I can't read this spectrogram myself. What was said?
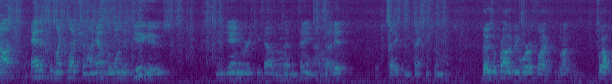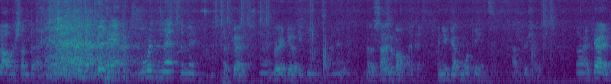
I'll add it to my collection. I have the one that you used in January two thousand seventeen. I've got it saved and thank you so much. Those will probably be worth like, like twelve dollars someday. Could happen, more than that to me. Okay, very good. You need to sign that. Uh, signed them all, Okay, and you've got more pens. I appreciate it. All right. Okay,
